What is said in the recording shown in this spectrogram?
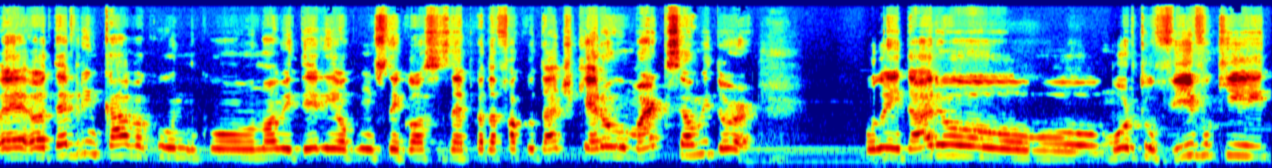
é, eu até brincava com, com o nome dele em alguns negócios na época da faculdade, que era o Mark Selmidor. O lendário morto-vivo que,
